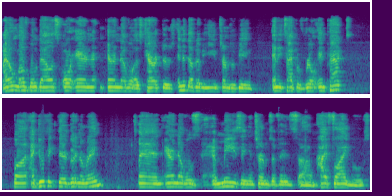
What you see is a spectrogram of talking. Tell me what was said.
I don't love Bo Dallas or Aaron Aaron Neville as characters in the WWE in terms of being any type of real impact, but I do think they're good in the ring. and Aaron Neville's amazing in terms of his um, high flying moves.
